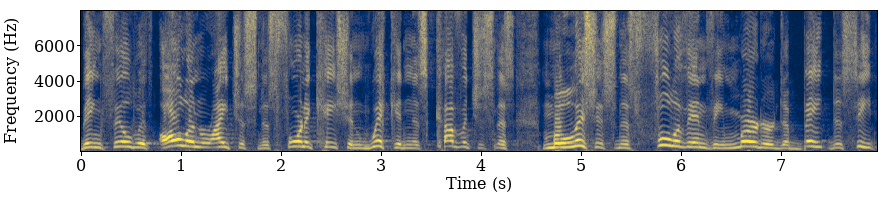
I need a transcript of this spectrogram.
being filled with all unrighteousness, fornication, wickedness, covetousness, maliciousness, full of envy, murder, debate, deceit,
